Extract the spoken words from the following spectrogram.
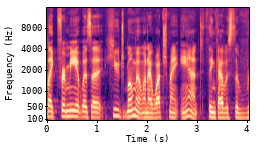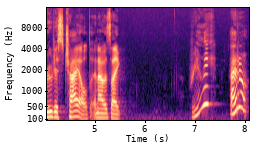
like for me it was a huge moment when I watched my aunt think I was the rudest child and I was like, Really? I don't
